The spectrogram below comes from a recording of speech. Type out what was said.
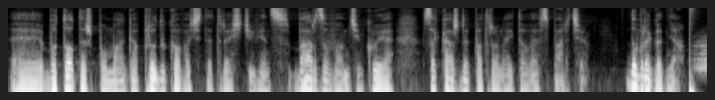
e, bo to też pomaga produkować te treści, więc bardzo Wam dziękuję za każde patronajtowe wsparcie. Dobrego dnia.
